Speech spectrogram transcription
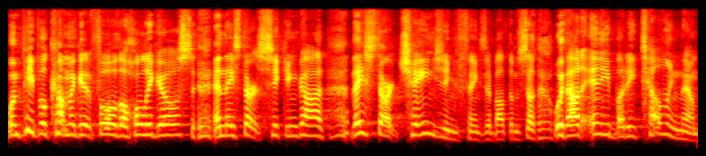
When people come and get full of the Holy Ghost and they start seeking God, they start changing things about themselves without anybody telling them.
